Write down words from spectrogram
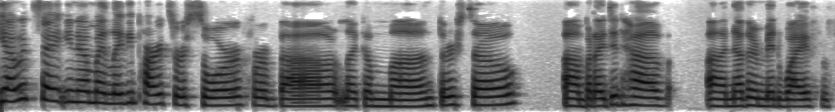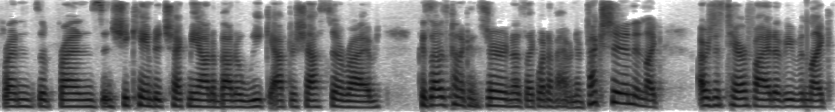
yeah, I would say, you know, my lady parts were sore for about like a month or so. Um, but I did have another midwife, of friends of friends, and she came to check me out about a week after Shasta arrived because I was kind of concerned. I was like, what if I have an infection? And like, I was just terrified of even like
